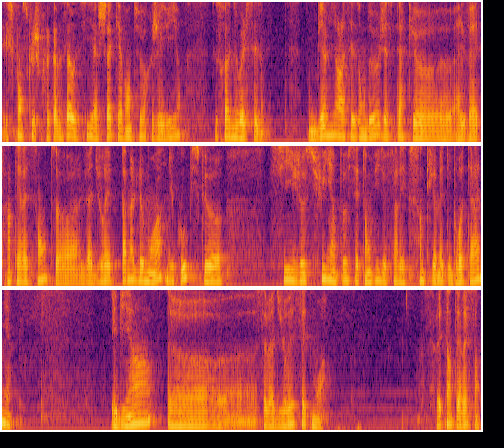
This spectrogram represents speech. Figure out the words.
Et je pense que je ferai comme ça aussi à chaque aventure que je vais vivre, ce sera une nouvelle saison. Donc bienvenue dans la saison 2, j'espère qu'elle euh, va être intéressante, euh, elle va durer pas mal de mois du coup, puisque si je suis un peu cette envie de faire les 100 km de Bretagne, eh bien, euh, ça va durer 7 mois. Ça va être intéressant.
